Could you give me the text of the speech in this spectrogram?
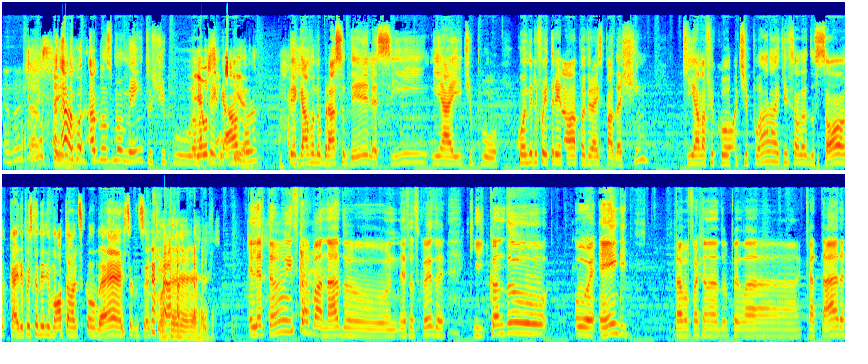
Eu não achava. Não sei. É, algu- alguns momentos, tipo, ela Eu pegava, pegava no braço dele, assim, e aí, tipo, quando ele foi treinar lá pra virar espadachim, que ela ficou, tipo, ai, que saudade do Sokka, aí depois quando ele volta, ela desconversa, não sei o quê. Ele é tão estabanado nessas coisas que quando o Eng tava apaixonado pela Katara,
